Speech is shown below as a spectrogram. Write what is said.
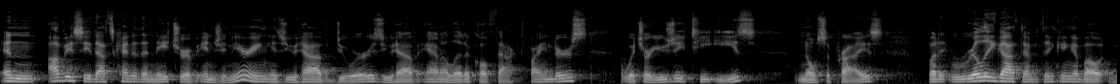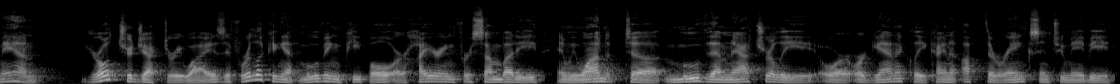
And obviously that's kind of the nature of engineering is you have doers you have analytical fact finders which are usually TEs no surprise. But it really got them thinking about man growth trajectory wise, if we're looking at moving people or hiring for somebody and we want to move them naturally or organically kind of up the ranks into maybe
